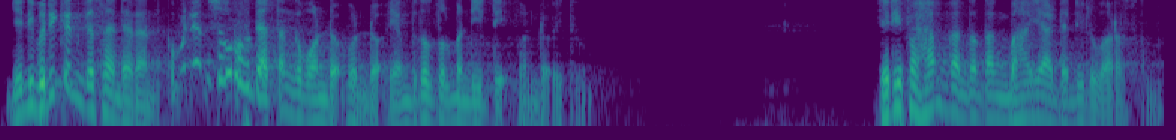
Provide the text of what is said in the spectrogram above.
Jadi berikan kesadaran. Kemudian suruh datang ke pondok-pondok yang betul-betul mendidik pondok itu. Jadi pahamkan tentang bahaya ada di luar sana.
